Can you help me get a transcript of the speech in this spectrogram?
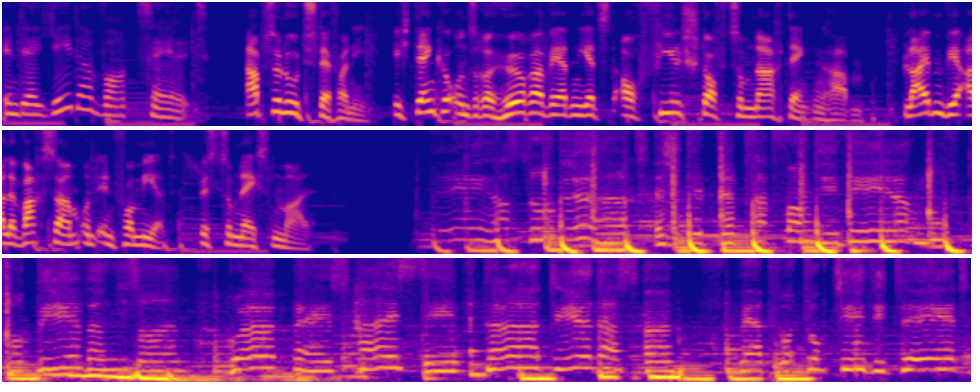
in der jeder Wort zählt. Absolut, Stefanie. Ich denke, unsere Hörer werden jetzt auch viel Stoff zum Nachdenken haben. Bleiben wir alle wachsam und informiert. Bis zum nächsten Mal. Wie hast du gehört? Es gibt eine Plattform, die wir probieren sollen. Workbase heißt die, hört dir das an. Mehr Produktivität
